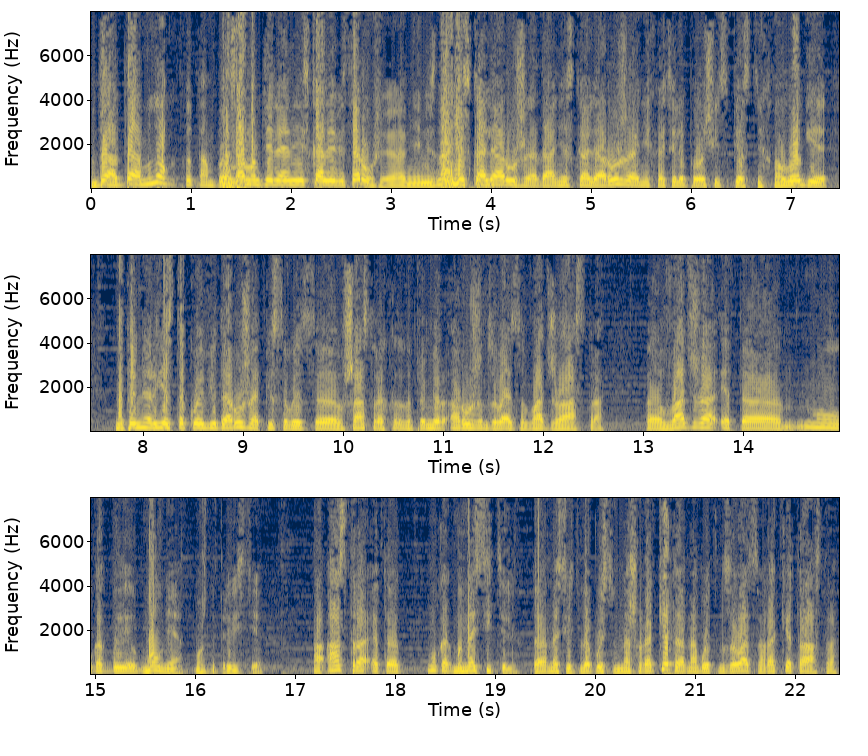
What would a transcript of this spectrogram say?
Да, да, много кто там был. На самом деле они искали ведь оружие, они не знали. Они искали оружие, да, они искали оружие, они хотели получить спецтехнологии. Например, есть такой вид оружия, описывается в шастрах, например, оружие называется ваджа-астра – Э, Ваджра это, ну, как бы молния, можно привести. А Астра это, ну, как бы носитель, да, носитель. Допустим, наша ракета, она будет называться ракета Астра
